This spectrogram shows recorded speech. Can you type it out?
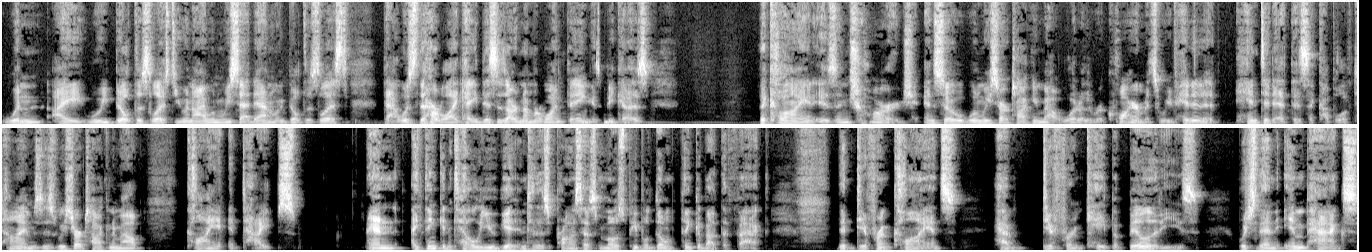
when I we built this list, you and I, when we sat down and we built this list, that was our like, hey, this is our number one thing, is because the client is in charge. And so when we start talking about what are the requirements, we've hinted at, hinted at this a couple of times, is we start talking about client types. And I think until you get into this process, most people don't think about the fact that different clients have different capabilities, which then impacts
